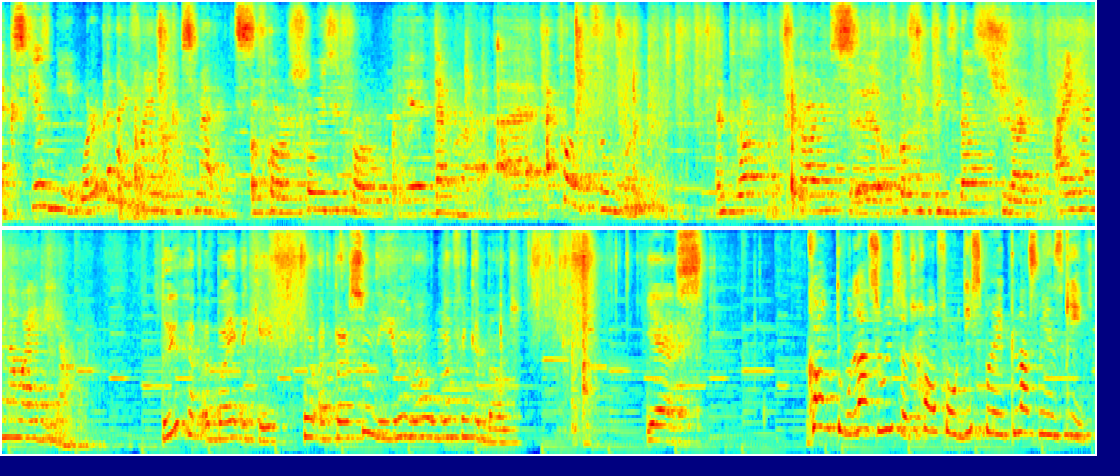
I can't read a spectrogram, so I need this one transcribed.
excuse me, where can I find the cosmetics? Of course, who is it for? Uh, Deborah, uh, I called from work. And what kinds uh, of cosmetics does she like? I have no idea. Do you have a buy a gift for a person you know nothing about? Yes. Come to last resort home for desperate last minute gift.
